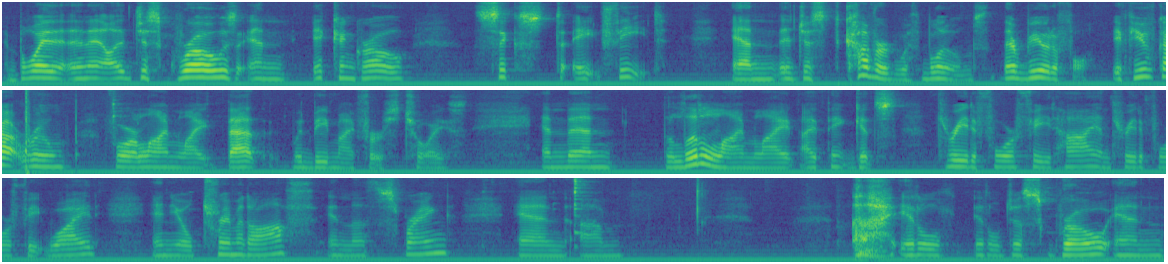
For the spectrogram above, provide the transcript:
and boy, and it just grows and it can grow six to eight feet. And it just covered with blooms. They're beautiful. If you've got room for a limelight, that would be my first choice. And then the little limelight, I think, gets three to four feet high and three to four feet wide, and you'll trim it off in the spring, and um, it'll it'll just grow and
